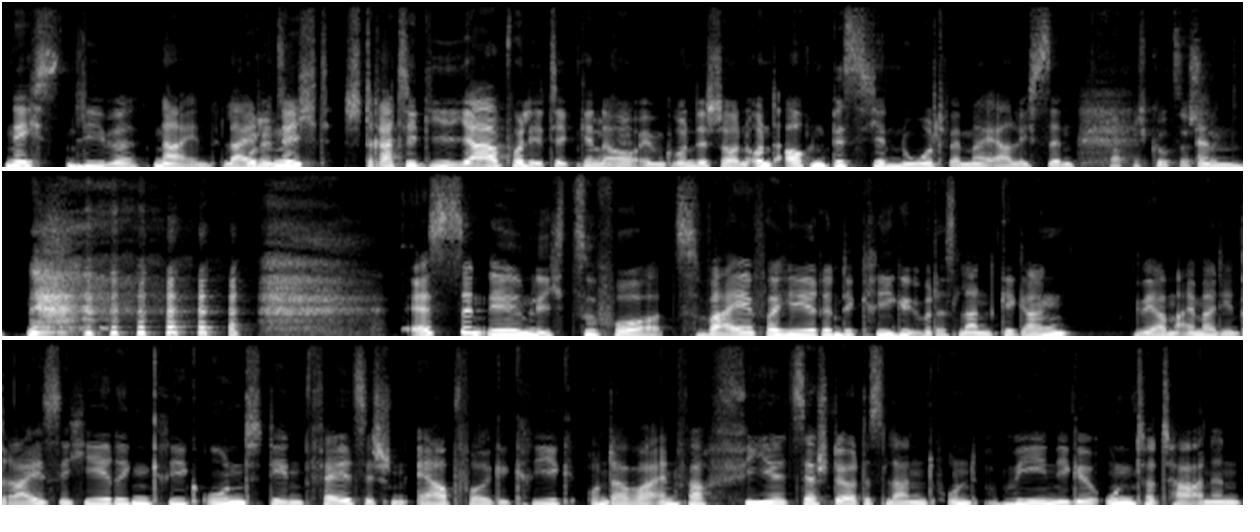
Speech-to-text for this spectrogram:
Nächstenliebe, nein, leider Politik. nicht. Strategie, ja, ja. Politik, genau, okay. im Grunde schon. Und auch ein bisschen Not, wenn wir ehrlich sind. Hab mich kurz erschreckt. Ähm, es sind nämlich zuvor zwei verheerende Kriege über das Land gegangen. Wir haben einmal den Dreißigjährigen Krieg und den Pfälzischen Erbfolgekrieg und da war einfach viel zerstörtes Land und wenige Untertanen.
